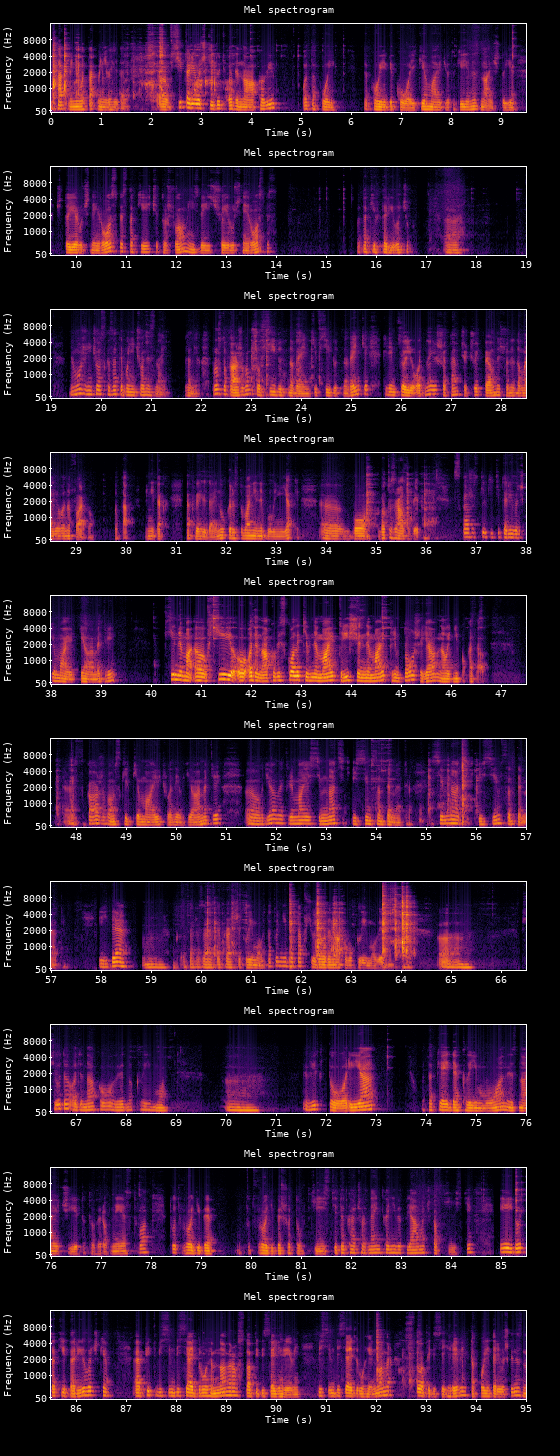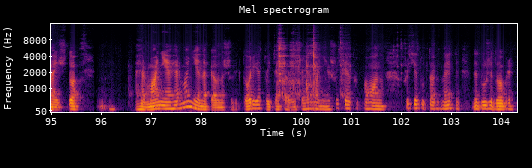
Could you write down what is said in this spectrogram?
Ну, так мені, от так мені виглядає. Е, Всі тарілочки йдуть одинакові. Отакої. Такої декольки мають отакі, я не знаю, то є, чи то є ручний розпис такий, чи то що. Мені здається, що є ручний розпис. Отаких тарілочок. Е, Не можу нічого сказати, бо нічого не знаю. за них. Просто кажу вам, що всі йдуть новенькі, всі йдуть новенькі, крім цієї одної, що там чуть-чуть певне, що не домальована фарба. Отак. Мені так, так виглядає. Ну, в користуванні не було ніяке, е, бо, бо то зразу видно. Скажу, скільки ті тарілочки мають діаметрі. Всі, нема, е, всі одинакові, сколиків не мають, тріщин не мають, крім того, що я вам на одній показала. Скажу вам, скільки мають вони в діаметрі. Е, В діаметрі має 17,7 см. 17,7 см. І йде, зараз, зараз де краще клеймо. Та то ніби так всюди одинаково клеймо видно. Е, Всюди одинаково видно клеймо. Е, Вікторія. Отаке йде клеймо, не знаю, чиє то, то виробництво. Тут вроді би, тут вроді би, що то в тісті, така чорненька, ніби плямочка в тісті. І йдуть такі тарілочки е, під 82 номером 150 гривень. 82 номер 150 гривень такої тарілочки. Не знаю, що Германія. Германія, напевно, що Вікторія, то йде, певно, що Германія. Щось я тут погано, щось я тут так, знаєте, не дуже добре.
